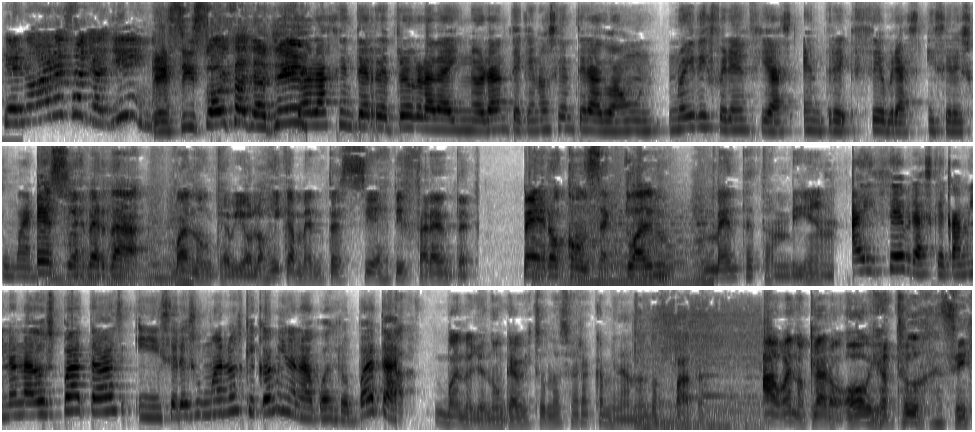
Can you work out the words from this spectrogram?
¡Que no eres Saiyajin! ¡Que sí soy Saiyajin! Toda la gente retrógrada e ignorante que no se ha enterado aún, no hay diferencias entre cebras y seres humanos. Eso es verdad. Bueno, aunque biológicamente sí es diferente. Pero conceptualmente también. Hay cebras que caminan a dos patas y seres humanos que caminan a cuatro patas. Bueno, yo nunca he visto una cebra caminando en dos patas. Ah, bueno, claro, obvio tú, sí.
